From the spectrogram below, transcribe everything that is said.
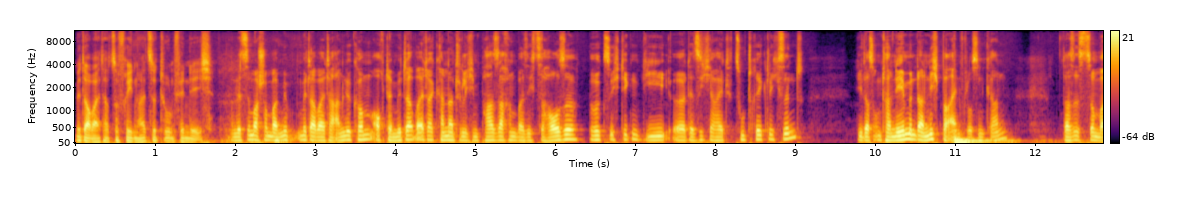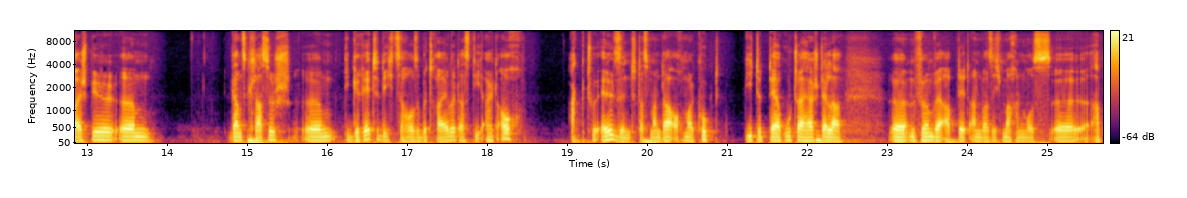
Mitarbeiterzufriedenheit zu tun, finde ich. Und jetzt sind wir schon beim Mitarbeiter angekommen. Auch der Mitarbeiter kann natürlich ein paar Sachen bei sich zu Hause berücksichtigen, die äh, der Sicherheit zuträglich sind die das Unternehmen dann nicht beeinflussen kann. Das ist zum Beispiel ähm, ganz klassisch ähm, die Geräte, die ich zu Hause betreibe, dass die halt auch aktuell sind, dass man da auch mal guckt, bietet der Routerhersteller äh, ein Firmware-Update an, was ich machen muss. Äh, hab,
